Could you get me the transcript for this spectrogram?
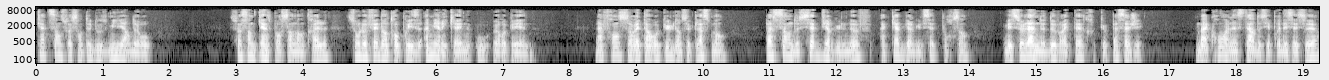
472 milliards d'euros. 75% d'entre elles sont le fait d'entreprises américaines ou européennes. La France serait en recul dans ce classement, passant de 7,9 à 4,7%, mais cela ne devrait être que passager. Macron, à l'instar de ses prédécesseurs,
